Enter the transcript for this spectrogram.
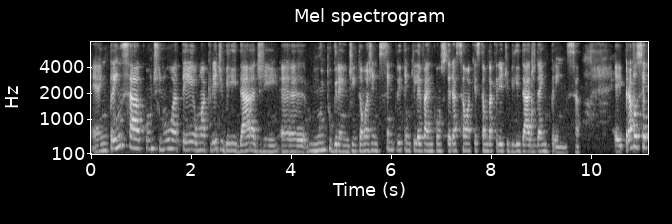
É, a imprensa continua a ter uma credibilidade é, muito grande, então a gente sempre tem que levar em consideração a questão da credibilidade da imprensa. É, para você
